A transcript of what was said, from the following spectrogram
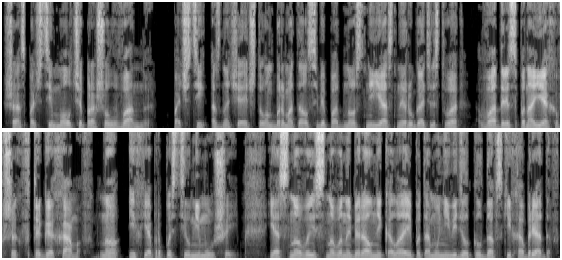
Шас почти молча прошел в ванную. Почти означает, что он бормотал себе под нос неясное ругательство в адрес понаехавших в ТГ хамов, но их я пропустил мимо ушей. Я снова и снова набирал Николая и потому не видел колдовских обрядов,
